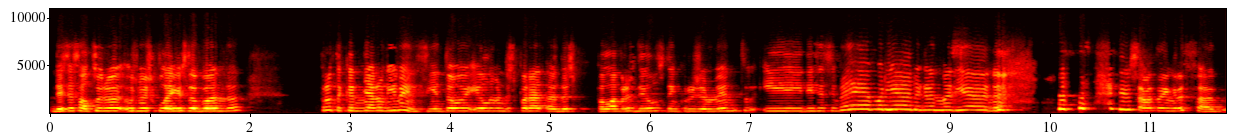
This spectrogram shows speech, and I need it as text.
desde essa altura os meus colegas da banda, pronto, acarinharam imenso, e então eu lembro das, das, palavras deles, de encorajamento, e dizia sempre, é Mariana, grande Mariana! eu achava tão engraçado.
